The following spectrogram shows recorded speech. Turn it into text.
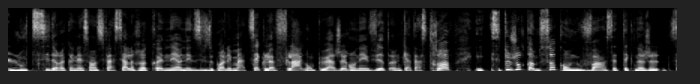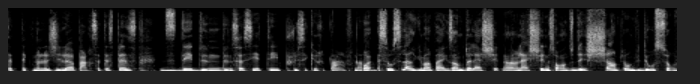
l'outil de reconnaissance faciale reconnaît un individu problématique, le flag, on peut agir, on évite une catastrophe. C'est toujours comme ça qu'on nous vend cette technologie, cette technologie-là par cette espèce d'idée d'une d'une société plus sécuritaire, finalement. Ouais, c'est aussi l'argument, par exemple, de la Chine. Hein. La Chine sont rendus des champions de vidéosurveillance.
